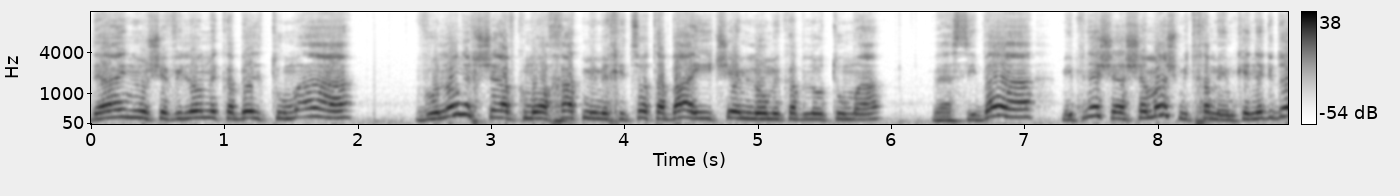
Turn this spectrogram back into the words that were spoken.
דהיינו שווילון מקבל טומאה, והוא לא נחשב כמו אחת ממחיצות הבית שהן לא מקבלות טומאה. והסיבה, מפני שהשמש מתחמם כנגדו.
